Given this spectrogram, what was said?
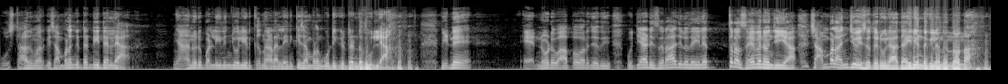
ഉസ്താദുമാർക്ക് ശമ്പളം കിട്ടേണ്ടിയിട്ടല്ല. ഞാനൊരു പള്ളിയിലും ജോലി എടുക്കുന്ന ആളല്ല. എനിക്ക് ശമ്പളം കൂട്ടി കിട്ടേണ്ടതുമില്ല. പിന്നെ എന്നോട് വാപ്പ പറഞ്ഞത് കുറ്റ്യാടി സിറാജുലതയിൽ എത്ര സേവനം ചെയ്യുക ശമ്പളം അഞ്ച് വയസ്സ് തരൂല ആ ധൈര്യം ഉണ്ടെങ്കിലും നിന്നോന്നാ.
